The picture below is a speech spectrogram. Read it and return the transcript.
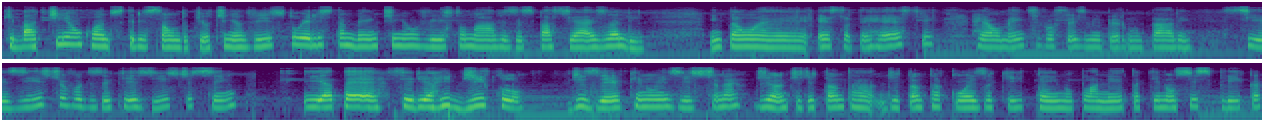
que batiam com a descrição do que eu tinha visto, eles também tinham visto naves espaciais ali. Então, é extraterrestre, realmente, se vocês me perguntarem se existe, eu vou dizer que existe sim. E até seria ridículo dizer que não existe, né? Diante de tanta, de tanta coisa que tem no planeta que não se explica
